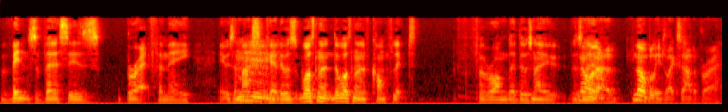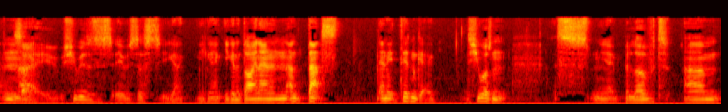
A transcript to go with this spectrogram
Vince versus Brett for me. It was a massacre. Mm. There was wasn't there wasn't enough conflict for Ronda. There was no. There was no, no, no, no believes Lex out of prayer. no, So. she was. It was just you're gonna you're gonna, you're gonna die now, and, and that's and it didn't get. She wasn't, you know, beloved. Um,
